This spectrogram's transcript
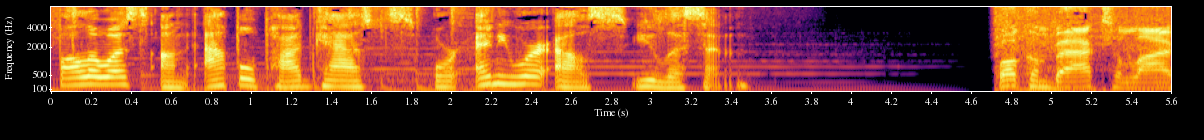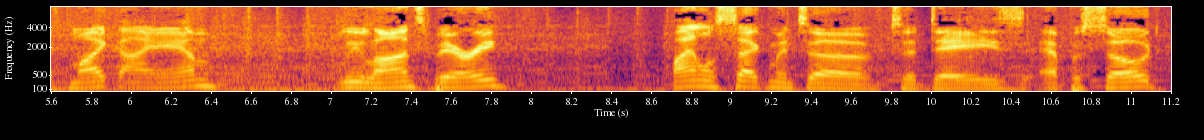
follow us on Apple Podcasts, or anywhere else you listen. Welcome back to Live Mic. I am Lee Lonsberry. Final segment of today's episode.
